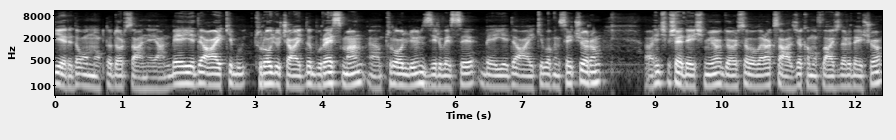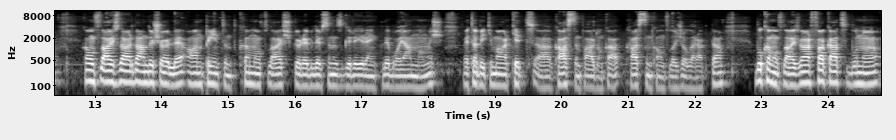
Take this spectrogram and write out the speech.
Diğeri de 10.4 saniye yani. B7A2 bu troll uçağıydı. Bu resmen yani trollüğün zirvesi B7A2. Bakın seçiyorum. Hiçbir şey değişmiyor. Görsel olarak sadece kamuflajları değişiyor. Kamuflajlardan da şöyle unpainted kamuflaj görebilirsiniz. Gri renkli boyanmamış. Ve tabii ki market custom pardon custom kamuflajı olarak da bu kamuflaj var. Fakat bunu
